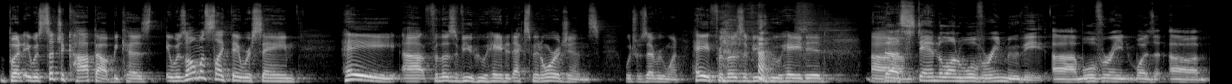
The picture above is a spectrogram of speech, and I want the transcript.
but it was such a cop out because it was almost like they were saying, "Hey, uh, for those of you who hated X Men Origins, which was everyone. Hey, for those of you who hated." Um, the standalone Wolverine movie. Um, Wolverine was it? Uh,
